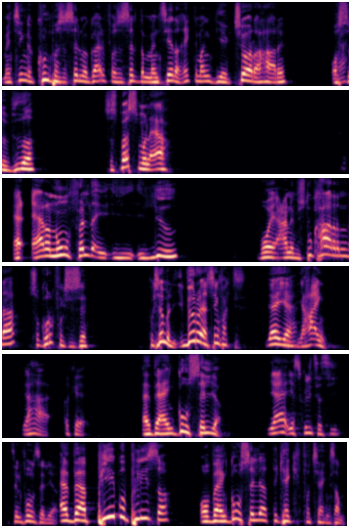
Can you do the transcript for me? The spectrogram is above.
man tænker kun på sig selv, man gør alt for sig selv, man ser, der er rigtig mange direktører, der har det, og Ja. så videre. Så spørgsmålet er, er, er der nogen felter i, i, i livet, hvor jeg, Arne, hvis du ikke har den der, så kan du ikke få succes. For eksempel, ved du, hvad jeg tænker faktisk? Ja, ja, Ja. jeg har en. Jeg har, okay. At være en god sælger. Ja, jeg skulle lige til at sige telefonsælger. At være people pleaser og være en god sælger, det kan jeg ikke få til at hænge sammen.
